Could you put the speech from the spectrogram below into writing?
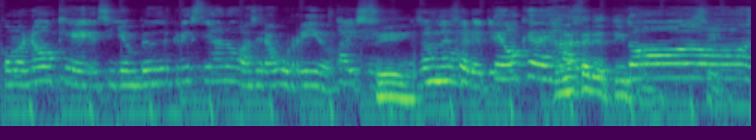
como no, que si yo empiezo a ser cristiano va a ser aburrido. Ay, sí, Sí. eso es un estereotipo. Tengo que Un dejar estereotipo, todo,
